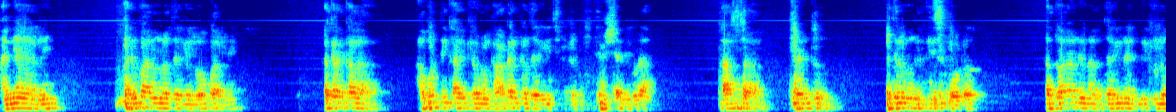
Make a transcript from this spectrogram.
అన్యాయాల్ని పరిపాలనలో జరిగే లోపాలని రకరకాల అభివృద్ధి కార్యక్రమాలకు ఆటంకాలు జరిగించినటువంటి విషయాన్ని కూడా రాష్ట్ర ఫ్రంట్ ప్రజల ముందుకు తీసుకుపోవడం తద్వారా నిన్న జరిగిన ఎన్నికల్లో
